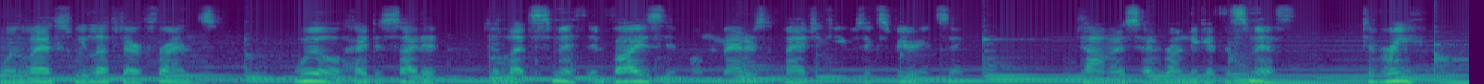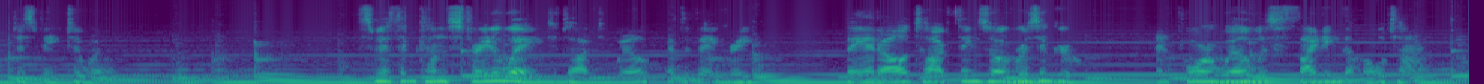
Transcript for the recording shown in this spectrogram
When last we left our friends, Will had decided to let Smith advise him on the matters of magic he was experiencing. Thomas had run to get the Smith to bring him to speak to Will. Smith had come straight away to talk to Will at the bakery. They had all talked things over as a group, and poor Will was fighting the whole time.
